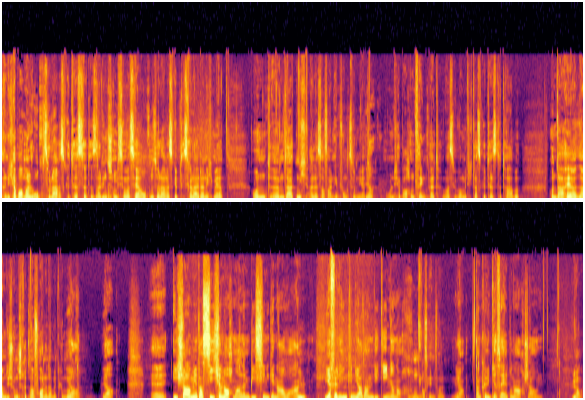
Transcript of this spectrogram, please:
Nein, ich habe auch mal Open Solaris getestet, das ist allerdings schon ein bisschen was her. Open Solaris gibt es ja leider nicht mehr. Und ähm, da hat nicht alles auf Anhieb funktioniert. Ja. Und ich habe auch ein ThinkPad, was, womit ich das getestet habe. Von daher haben die schon einen Schritt nach vorne damit gemacht. Ja, ja. Äh, ich schaue mir das sicher noch mal ein bisschen genauer an. Wir verlinken ja dann die Dinger noch. Mhm, Auf jeden Fall. Ja, dann könnt ihr selber nachschauen, Ja.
